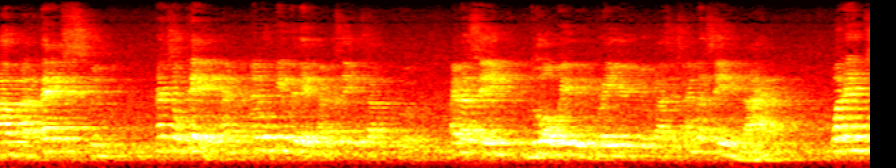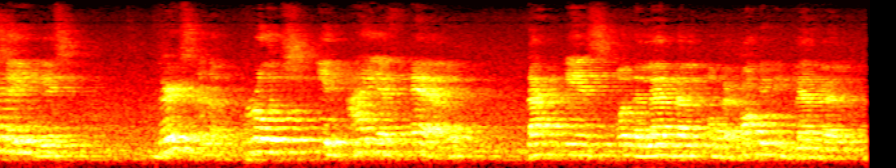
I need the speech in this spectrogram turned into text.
have a text, that's okay. I'm, I'm okay with it. I'm not saying it's not good. I'm not saying do away with prayer in your classes. I'm not saying that. What I'm saying is there's approach in IFL that is on the level of the cognitive level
